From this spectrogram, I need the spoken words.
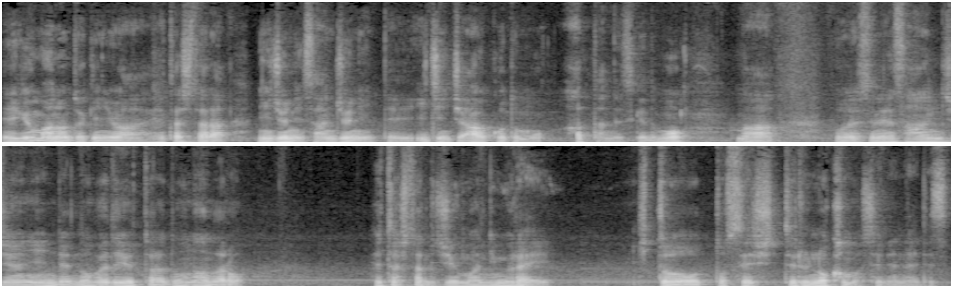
営業マンの時には下手したら20人30人って1日会うこともあったんですけどもまあそうですね30人で延べで言ったらどうなんだろう下手したら10万人ぐらい人と接してるのかもしれないです。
